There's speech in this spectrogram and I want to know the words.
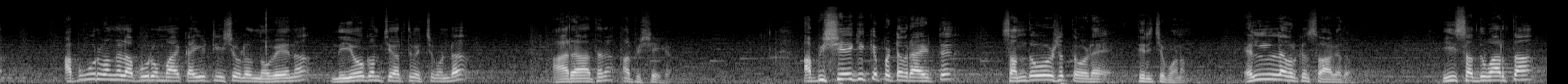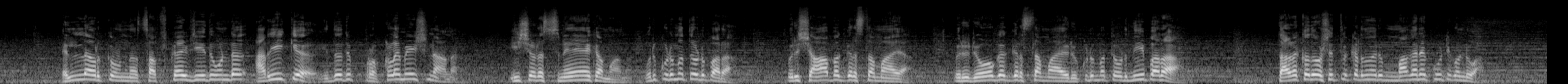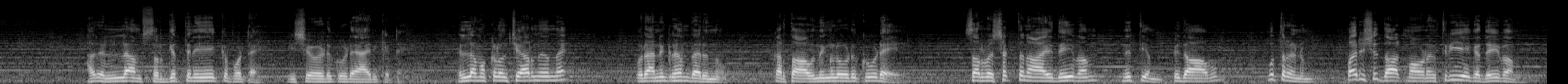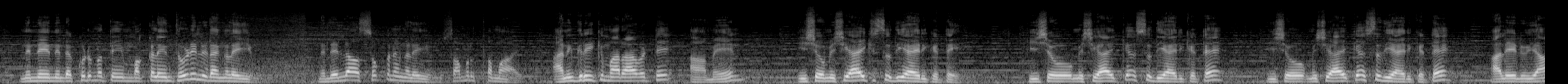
അപൂർവങ്ങൾ അപൂർവമായ കൈട്ടീശുള്ള നൊവേന നിയോഗം ചേർത്ത് വെച്ചുകൊണ്ട് ആരാധന അഭിഷേകം. അഭിഷേകിക്കപ്പെട്ടവരായിട്ട് സന്തോഷത്തോടെ തിരിച്ചു പോകണം എല്ലാവർക്കും സ്വാഗതം. ഈ സദ്വാർത്ത എല്ലാവർക്കും ഒന്ന് സബ്സ്ക്രൈബ് ചെയ്തുകൊണ്ട് അറിയിക്കുക ഇതൊരു പ്രൊക്ലമേഷനാണ് ഈശോയുടെ സ്നേഹമാണ്. ഒരു കുടുംബത്തോട് പറ. ഒരു ശാപഗ്രസ്തമായ ഒരു രോഗഗ്രസ്തമായ ഒരു കുടുംബത്തോട് നീ പറ. തഴക്കദോഷത്തിൽ കിടന്ന ഒരു മകനെ കൂട്ടി കൊണ്ടുപോവാം അവരെല്ലാം സ്വർഗത്തിലേക്ക് പോട്ടെ. ഈശോയുടെ കൂടെ ആയിരിക്കട്ടെ. എല്ലാ മക്കളും ചേർന്ന് നിന്ന് ഒരു അനുഗ്രഹം തരുന്നു. കർത്താവ് നിങ്ങളോട് കൂടെ സർവശക്തനായ ദൈവം നിത്യം പിതാവും പുത്രനും പരിശുദ്ധാത്മാവുടെ ത്രിയേക ദൈവം നിന്നെയും നിന്റെ കുടുംബത്തെയും മക്കളെയും തൊഴിലിടങ്ങളെയും നിന്റെ എല്ലാ സ്വപ്നങ്ങളെയും സമൃദ്ധമായി അനുഗ്രഹിക്കുമാറാവട്ടെ. ആമേൻ. ഈശോ മിശിയായ്ക്ക് സ്തുതിയായിരിക്കട്ടെ. ഈശോ മിശിഹായ്ക്ക് സ്തുതിയായിരിക്കട്ടെ. ഈശോ മിശിഹായ്ക്ക് സ്തുതിയായിരിക്കട്ടെ. Alleluia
